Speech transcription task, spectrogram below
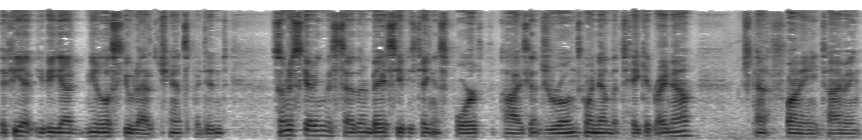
If he had, if he got Mutalisk, he would have had a chance, but he didn't. So I'm just getting the southern base, see if he's taking his fourth. Uh, he's got drones going down to take it right now, which is kind of funny timing.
